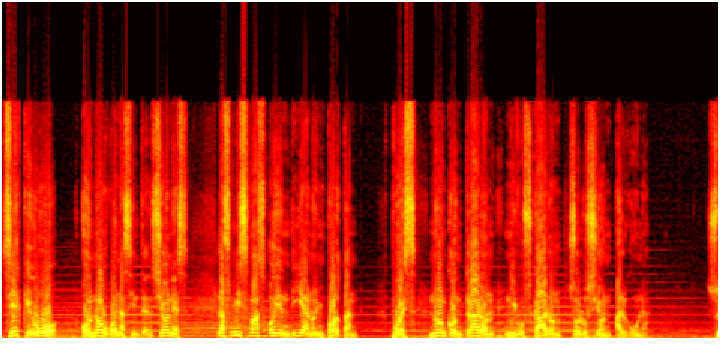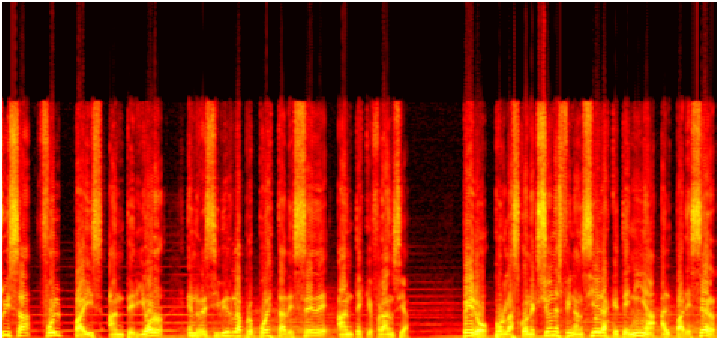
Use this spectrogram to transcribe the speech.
Si es que hubo o no buenas intenciones, las mismas hoy en día no importan, pues no encontraron ni buscaron solución alguna. Suiza fue el país anterior en recibir la propuesta de sede antes que Francia, pero por las conexiones financieras que tenía al parecer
